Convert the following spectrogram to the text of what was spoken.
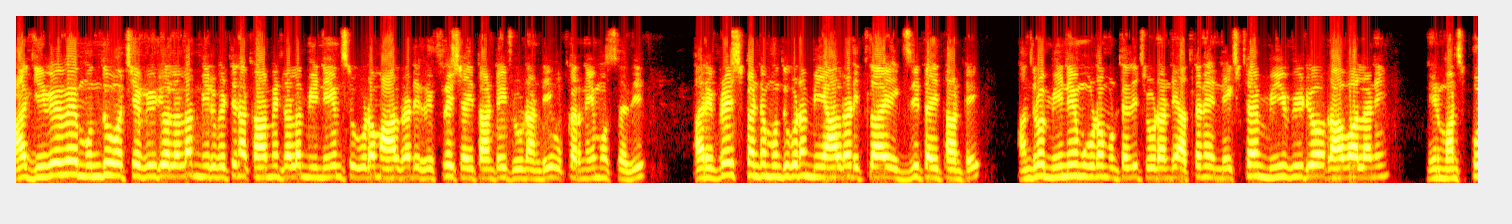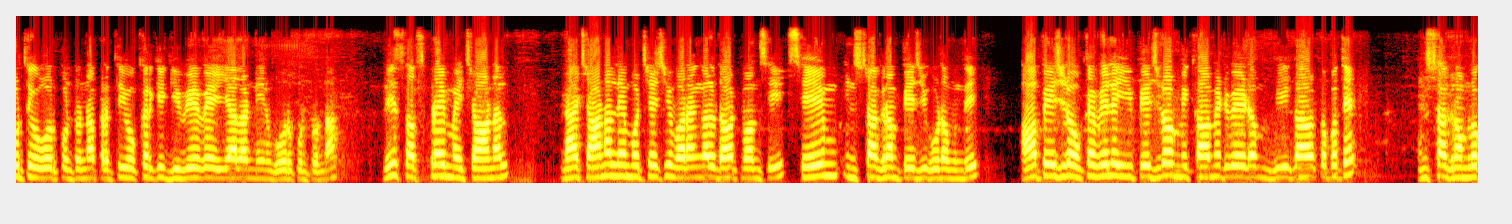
ఆ గివ్ అవే ముందు వచ్చే వీడియోలలో మీరు పెట్టిన కామెంట్లలో మీ నేమ్స్ కూడా ఆల్రెడీ రిఫ్రెష్ అవుతా ఉంటాయి చూడండి ఒక్కరి నేమ్ వస్తుంది. ఆ రిఫ్రెష్ కంటే ముందు కూడా మీ ఆల్రెడీ ఇట్లా ఎగ్జిట్ అవుతా ఉంటాయి అందులో మీ నేమ్ కూడా ఉంటుంది చూడండి. అట్లనే నెక్స్ట్ టైం మీ వీడియో రావాలని నేను మనస్ఫూర్తిగా కోరుకుంటున్నా. ప్రతి ఒక్కరికి గివ్ అవే ఇవ్వాలని నేను కోరుకుంటున్నా. ప్లీజ్ సబ్స్క్రైబ్ మై ఛానల్ నా ఛానల్ నేమ్ వచ్చేసి Warangal dot Vamshi same Instagram page కూడా ఉంది. ఆ పేజ్లో ఒకవేళ ఈ పేజ్లో మీ కామెంట్ వేయడం వీ కాకపోతే ఇన్స్టాగ్రామ్లో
